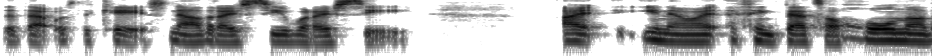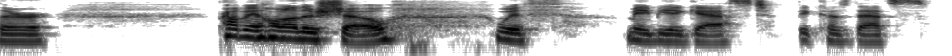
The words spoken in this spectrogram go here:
that that was the case now that I see what I see. I, you know, I, I think that's a whole nother, probably a whole nother show with maybe a guest because that's,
